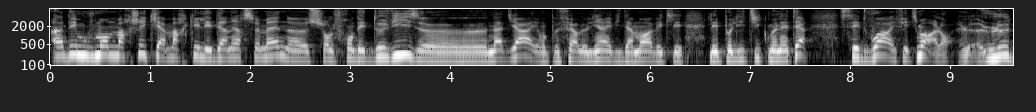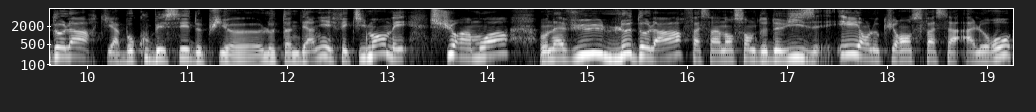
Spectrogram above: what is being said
un des mouvements de marché qui a marqué les dernières semaines euh, sur le front des devises, euh, Nadia, et on peut faire le lien évidemment avec les, les politiques monétaires, c'est de voir effectivement, alors le, dollar qui a beaucoup baissé depuis euh, l'automne dernier, effectivement, mais sur un mois, on a vu le dollar face à un ensemble de devises et en l'occurrence face à, l'euro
